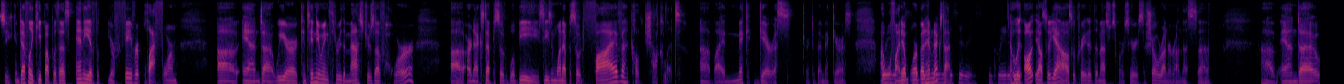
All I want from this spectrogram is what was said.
so you can definitely keep up with us any of the, your favorite platform. Uh, and uh, we are continuing through the Masters of Horror. Uh, our next episode will be season one, episode five, called Chocolate uh, by Mick Garris, directed by Mick Garris. Uh, we'll find out more about him next time. Series. Who created? Who is al- also, yeah, also created the Masters of Horror series, the showrunner on this. Uh, uh, and uh,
